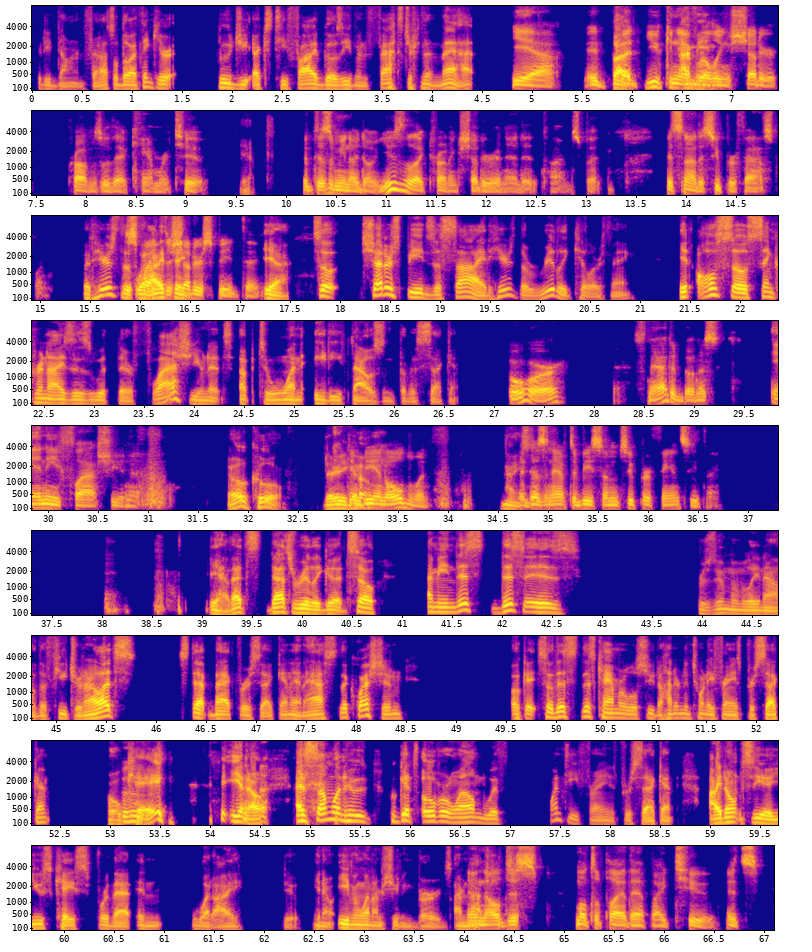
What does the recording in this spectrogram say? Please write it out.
Pretty darn fast. Although I think your Fuji X-T5 goes even faster than that. Yeah, it, But, but, you can I have mean- rolling shutter problems with that camera too. Yeah. It doesn't mean I don't use the electronic shutter in it at times, but it's not a super fast one, But here's the despite what I the think. shutter speed thing. Yeah. So shutter speeds aside, here's the really killer thing. It also synchronizes with their flash units up to one eighty thousandth of a second. Or it's an added bonus, any flash unit. Oh, cool. There you go. it you can go. be an old one. nice. It doesn't have to be some super fancy thing. Yeah that's that's really good. So i mean this this is presumably now the future. Now let's step back for a second and ask the question. Okay so this this camera will shoot 120 frames per second. Mm-hmm. Okay. You know as someone who who gets overwhelmed with 20 frames per second i don't see a use case for that in what i do. You know even when i'm shooting birds i'm not and I'll just multiply that by two. It's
